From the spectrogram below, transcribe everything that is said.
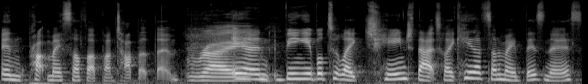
and prop myself up on top of them. Right. And being able to like change that to like, hey, that's none of my business,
